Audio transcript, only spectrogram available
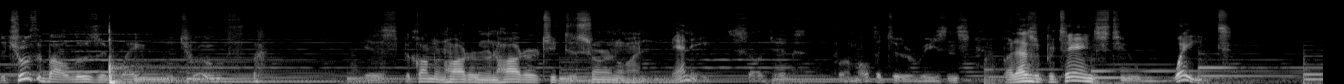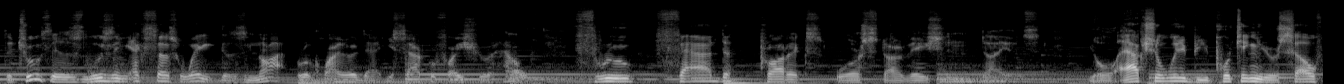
The truth about losing weight, the truth is becoming harder and harder to discern on many subjects for a multitude of reasons. But as it pertains to weight, the truth is, losing excess weight does not require that you sacrifice your health through fad products or starvation diets you'll actually be putting yourself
